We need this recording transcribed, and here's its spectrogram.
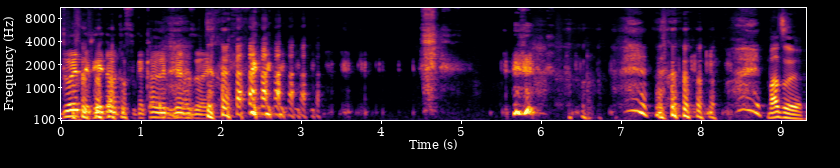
どうやってフェードアウトするか考えてしまいますよね。まず、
